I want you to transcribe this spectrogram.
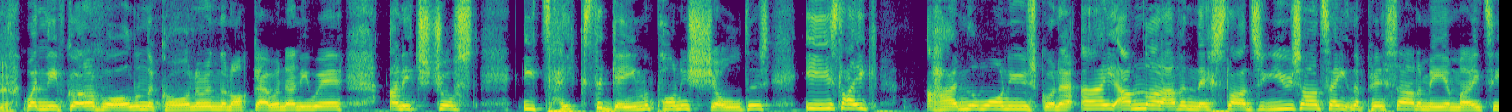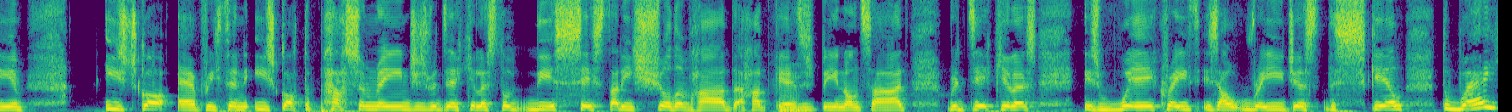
yeah. when they've got a ball in the corner and they're not going anywhere. And it's just he takes the game upon his shoulders. He's like I'm the one who's gonna. I I'm not having this, lads. You aren't taking the piss out of me and my team. He's got everything. He's got the passing range is ridiculous. The, the assist that he should have had that had Curtis hmm. been on side, ridiculous. His work rate is outrageous. The skill, the way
